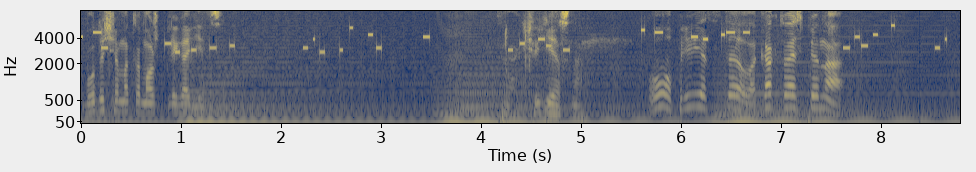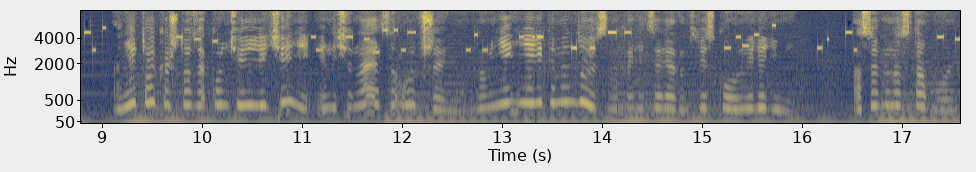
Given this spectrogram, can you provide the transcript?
В будущем это может пригодиться. Чудесно. О, привет, Стелла. Как твоя спина? Они только что закончили лечение и начинается улучшение. Но мне не рекомендуется находиться рядом с рисковыми людьми. Особенно с тобой.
